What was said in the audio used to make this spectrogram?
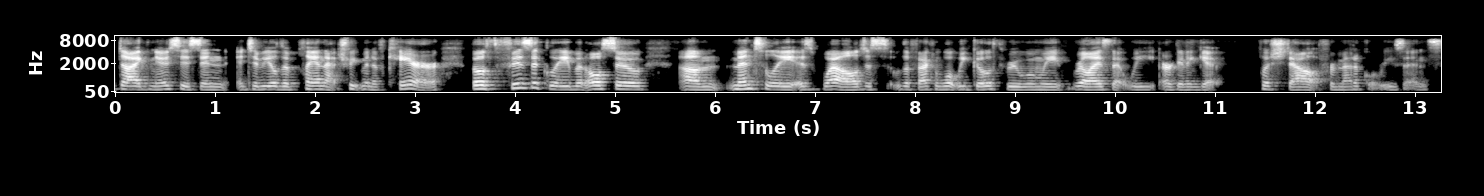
diagnosis and, and to be able to plan that treatment of care both physically but also um, mentally as well just the fact of what we go through when we realize that we are going to get pushed out for medical reasons.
